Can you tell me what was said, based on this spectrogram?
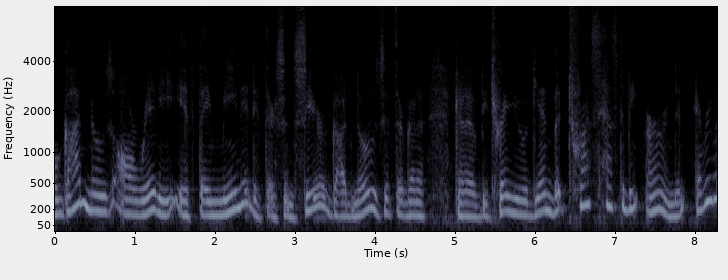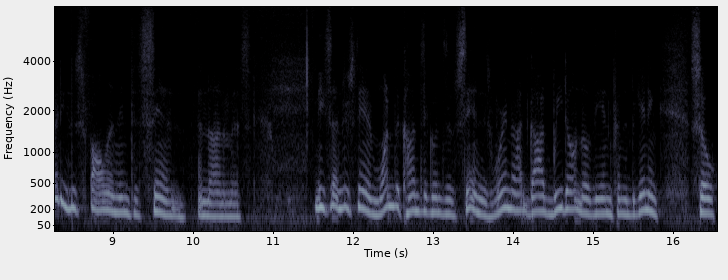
Well, God knows already if they mean it, if they're sincere. God knows if they're going to going to betray you again. But trust has to be earned, and everybody who's fallen into sin, anonymous, needs to understand one of the consequences of sin is we're not God. We don't know the end from the beginning, so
